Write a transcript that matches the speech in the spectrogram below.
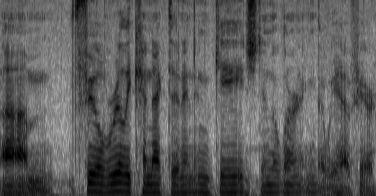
um, feel really connected and engaged in the learning that we have here.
